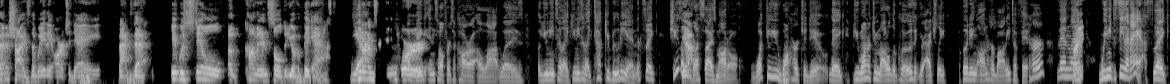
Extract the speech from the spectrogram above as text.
fetishized the way they are today back then it was still a common insult that you have a big ass yeah. you know what i'm saying a or big insult for Toccara a lot was "Oh, you need to like you need to like tuck your booty in. It's like she's a Yeah. plus size model. What do you want her to do? Like, do you want her to model the clothes that you're actually putting on her body to fit her? Then like right we need to see that ass. Like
